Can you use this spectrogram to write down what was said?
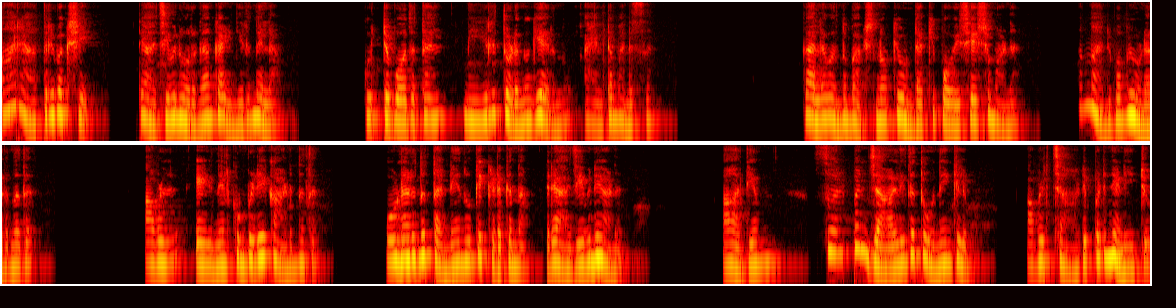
ആ രാത്രി പക്ഷേ രാജീവന് ഉറങ്ങാൻ കഴിഞ്ഞിരുന്നില്ല. കുറ്റബോധത്താൽ നീറിത്തുടങ്ങുകയായിരുന്നു അയാളുടെ മനസ്സ്. കല വന്ന് ഭക്ഷണമൊക്കെ ഉണ്ടാക്കി പോയ ശേഷമാണ് അന്ന് അനുപമ ഉണർന്നത്. അവൾ എഴുന്നേൽക്കുമ്പോഴേ കാണുന്നത് ഉണർന്ന് തന്നെ നോക്കി കിടക്കുന്ന രാജീവിനെയാണ്. ആദ്യം സ്വല്പം ജാളിത തോന്നിയെങ്കിലും അവൾ ചാടിപ്പടിഞ്ഞെണീറ്റു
